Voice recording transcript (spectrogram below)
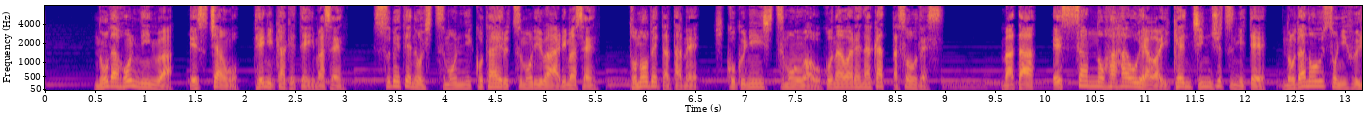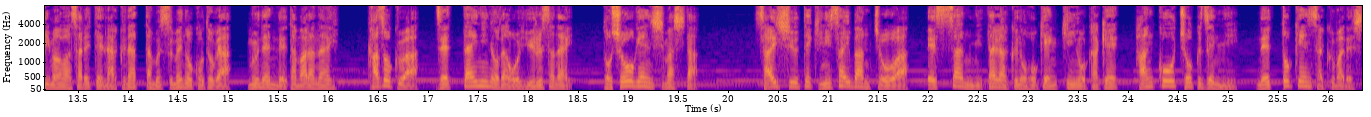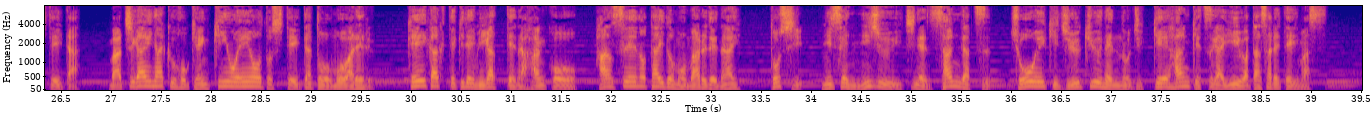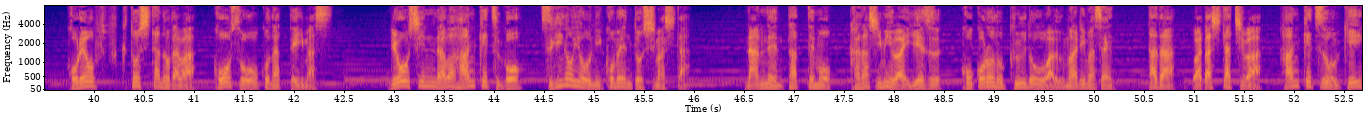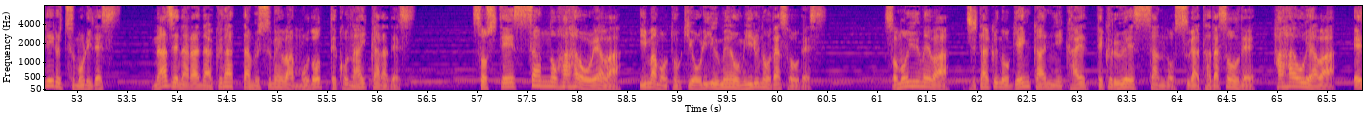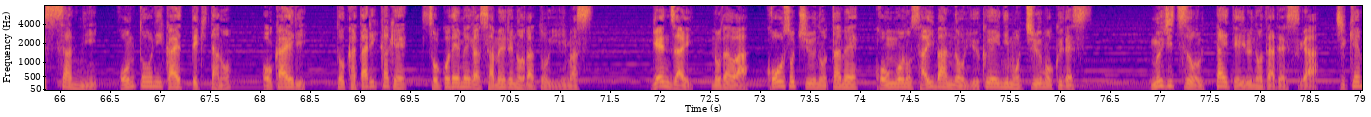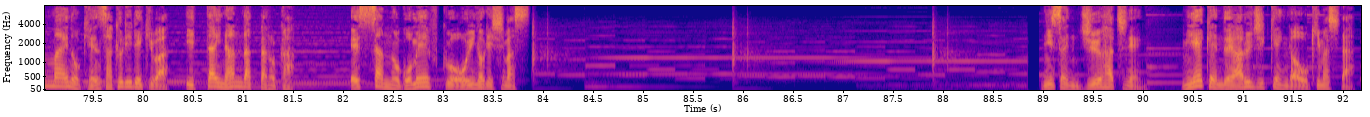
野田本人は S ちゃんを手にかけていません。すべての質問に答えるつもりはありません。と述べたため、被告人質問は行われなかったそうです。また、S さんの母親は意見陳述にて、野田の嘘に振り回されて亡くなった娘のことが無念でたまらない。家族は絶対に野田を許さない。と証言しました。最終的に裁判長は S さんに多額の保険金をかけ、犯行直前にネット検索までしていた。間違いなく保険金を得ようとしていたと思われる。計画的で身勝手な犯行、反省の態度もまるでない。都市、2021年3月、懲役19年の実刑判決が言い渡されています。これを不服とした野田は、控訴を行っています。両親らは判決後、次のようにコメントしました。何年経っても悲しみは言えず、心の空洞は埋まりません。ただ、私たちは判決を受け入れるつもりです。なぜなら亡くなった娘は戻ってこないからです。そして S さんの母親は今も時折夢を見るのだそうです。その夢は自宅の玄関に帰ってくる S さんの姿だそうで、母親は S さんに本当に帰ってきたのお帰りと語りかけ、そこで目が覚めるのだと言います。現在、野田は控訴中のため今後の裁判の行方にも注目です。無実を訴えているのだですが、事件前の検索履歴は一体何だったのか。S さんのご冥福をお祈りします。2018年、三重県である事件が起きました。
